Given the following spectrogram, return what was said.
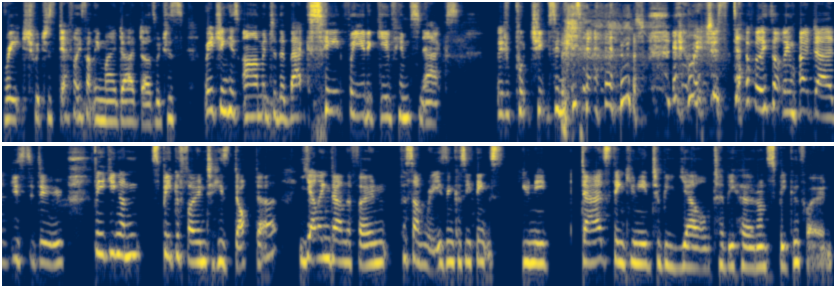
reach, which is definitely something my dad does, which is reaching his arm into the back seat for you to give him snacks which put chips in his hand, which is definitely something my dad used to do. Speaking on speakerphone to his doctor, yelling down the phone for some reason because he thinks you need, dads think you need to be yelled to be heard on speakerphone.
